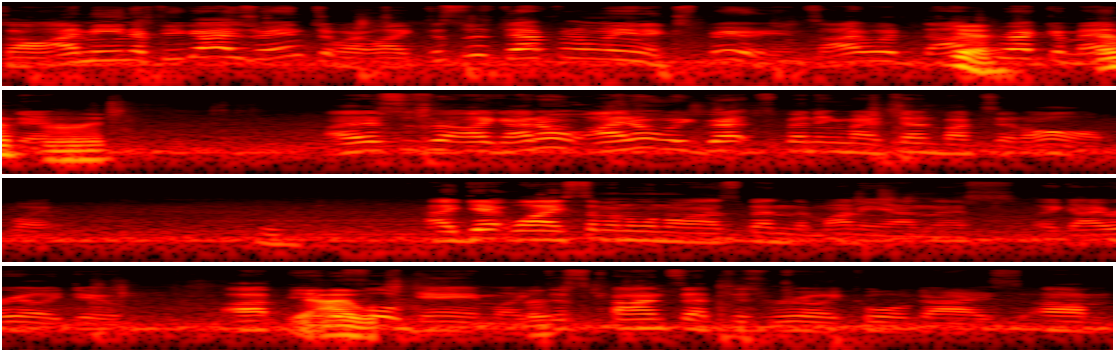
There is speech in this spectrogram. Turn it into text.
So I mean, if you guys are into it, like this is definitely an experience. I would I Yeah, would recommend it. Definitely. Uh, this is like I don't I don't regret spending my ten bucks at all, but I get why someone would want to spend the money on this. Like I really do. Uh, Yeah, beautiful would. game. Like this concept is really cool, guys. Um,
